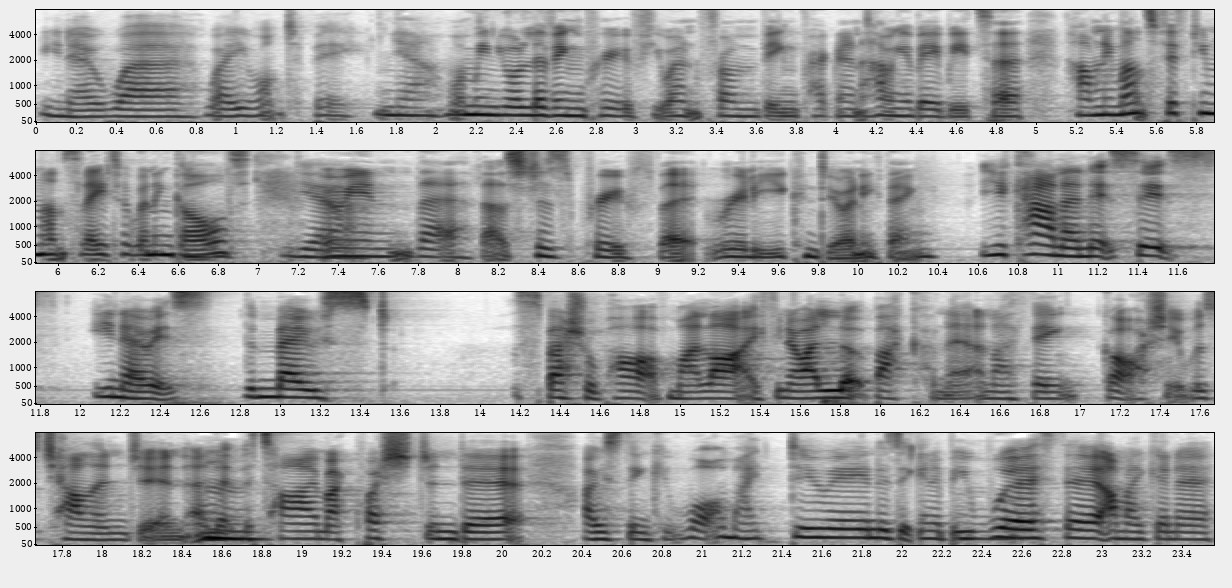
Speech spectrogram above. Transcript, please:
you know where where you want to be. Yeah. Well, i mean you're living proof. You went from being pregnant having a baby to how many months? 15 months later winning gold? Mm. yeah. i mean there. That's just proof that really you can do anything. You can and it's it's you know it's the most special part of my life. You know, I look back on it and I think, gosh, it was challenging. And mm. at the time, I questioned it. I was thinking, what am I doing? Is it going to be mm. worth it? Am I going to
